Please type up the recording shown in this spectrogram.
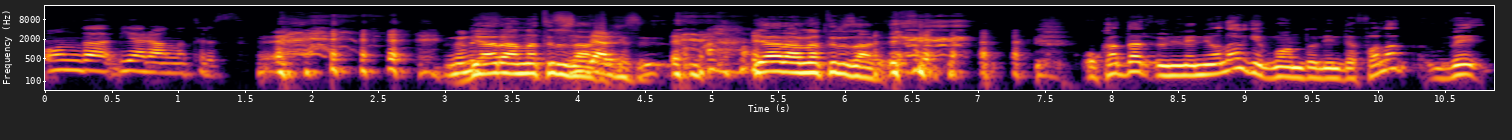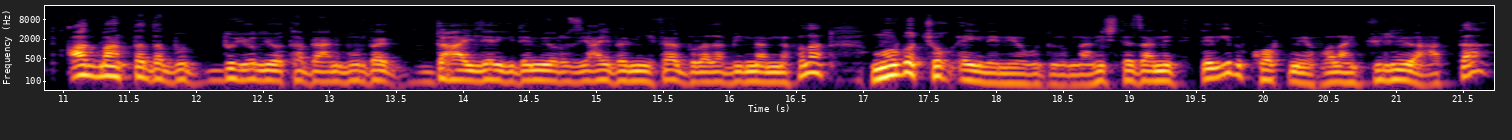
Onu da bir ara anlatırız. Bir ara anlatırız abi. Bir ara anlatırız abi. o kadar ünleniyorlar ki Gondolin'de falan ve Agbant'ta da bu duyuluyor tabii hani burada daha ileri gidemiyoruz yay ve miğfer burada bilmem ne falan. Morgoth çok eğleniyor bu durumdan. Hiç de zannettikleri gibi korkmuyor falan gülüyor hatta.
